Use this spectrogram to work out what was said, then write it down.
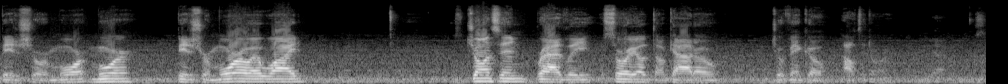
Beitashour Moore, Moore, Beitashour Morrow out wide. Johnson, Bradley, Osorio, Delgado, Giovinco, Altidore. Yeah.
